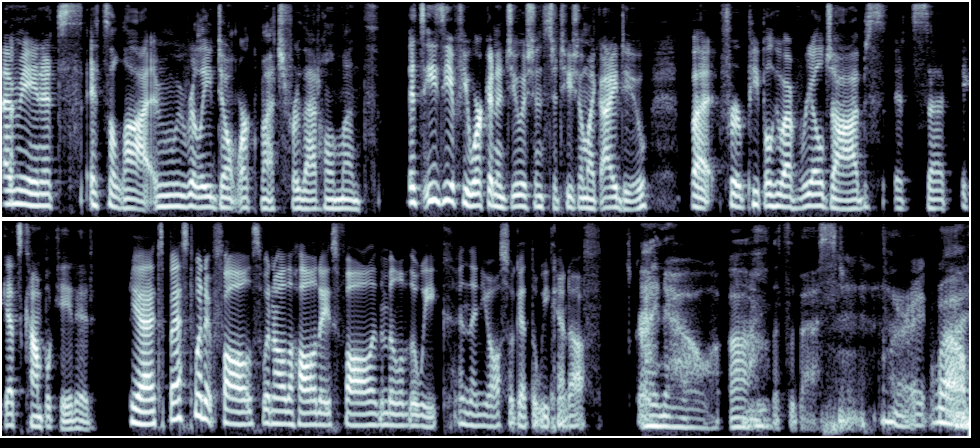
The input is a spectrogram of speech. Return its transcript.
I mean, it's it's a lot. I mean, we really don't work much for that whole month. It's easy if you work in a Jewish institution like I do, but for people who have real jobs, it's uh, it gets complicated. Yeah, it's best when it falls when all the holidays fall in the middle of the week, and then you also get the weekend off. I know. Uh, that's the best. All right. Well,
